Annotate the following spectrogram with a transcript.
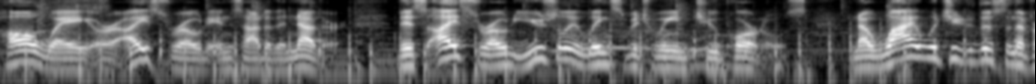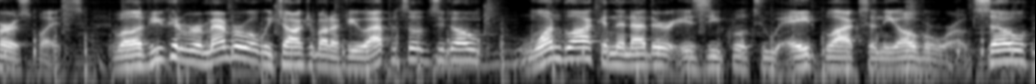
hallway or ice road inside of the nether. This ice road usually links between two portals. Now, why would you do this in the first place? Well, if you can remember what we talked about a few episodes ago, one block in the nether is equal to eight blocks in the overworld, so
